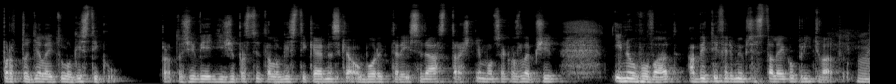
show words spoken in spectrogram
proto dělají tu logistiku protože vědí, že prostě ta logistika je dneska obor, který se dá strašně moc jako zlepšit, inovovat, aby ty firmy přestaly jako plítvat. Hmm.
